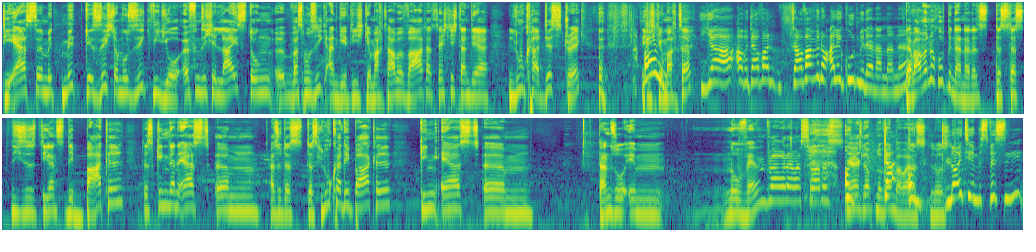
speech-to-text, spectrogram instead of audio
die erste mit, mit Gesicht und Musikvideo, öffentliche Leistung, äh, was Musik angeht, die ich gemacht habe, war tatsächlich dann der Luca District, den ich Oh, gemacht habe. Ja, aber da waren, da waren wir doch alle gut miteinander, ne? Da waren wir noch gut miteinander. Das, das, das, dieses, die ganzen Debakel, das ging dann erst, ähm, also das, das Luca-Debakel ging erst ähm, dann so im November oder was war das? Und ja, ich glaube November da, war das los. Leute, ihr müsst wissen,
